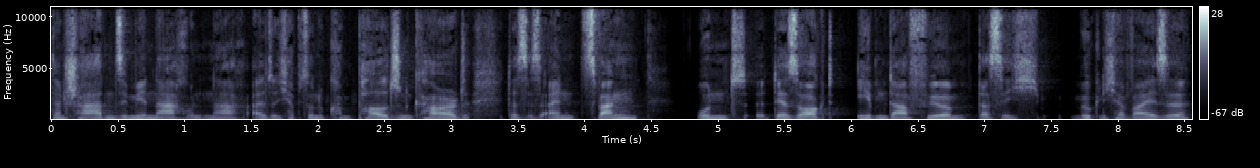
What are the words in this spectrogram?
dann schaden sie mir nach und nach. Also ich habe so eine Compulsion Card, das ist ein Zwang und der sorgt eben dafür, dass ich möglicherweise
